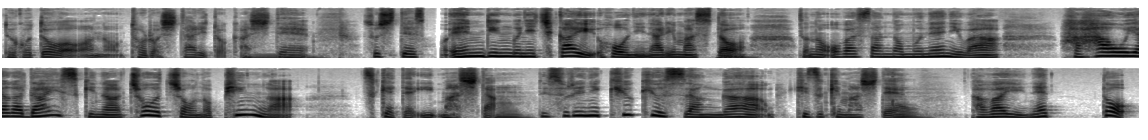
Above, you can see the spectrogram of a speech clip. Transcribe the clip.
ということをあの吐露したりとかして、そしてエンディングに近い方になりますと、そのおばさんの胸には母親が大好きな蝶々のピンがつけていました。うんでそれにキュキュさんが気づきましておう「可愛いね」と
